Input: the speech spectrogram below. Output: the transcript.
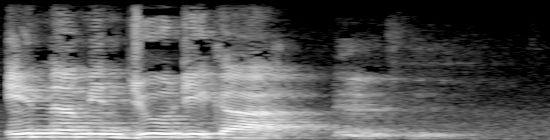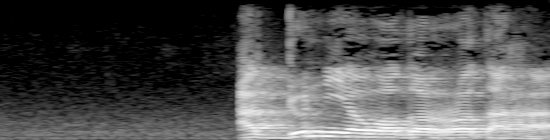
Inna min judika ad-dunya wa dharrataha.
